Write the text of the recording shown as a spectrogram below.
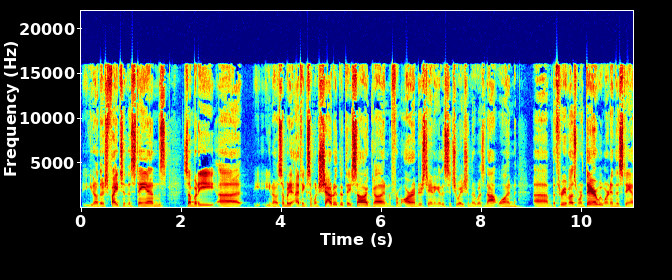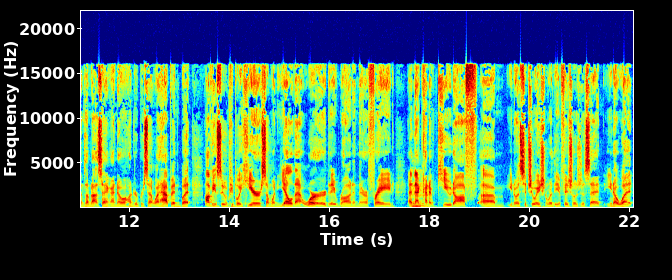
you know, there's fights in the stands. Somebody, uh, you know, somebody, I think someone shouted that they saw a gun. From our understanding of the situation, there was not one. Um, the three of us weren't there. We weren't in the stands. I'm not saying I know 100% what happened, but obviously, when people hear someone yell that word, they run and they're afraid. And that kind of cued off, um, you know, a situation where the officials just said, you know what,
